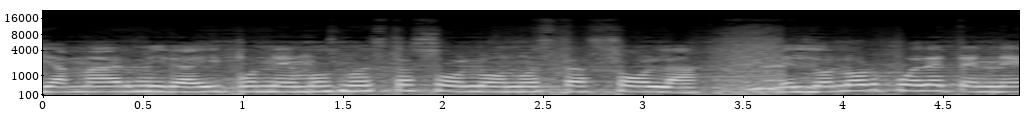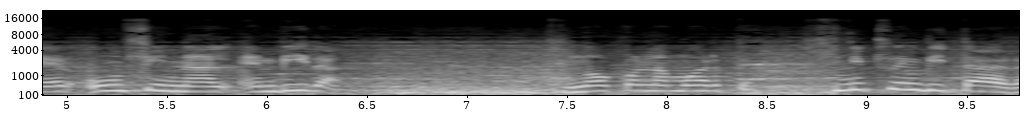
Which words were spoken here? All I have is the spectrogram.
llamar, mira, ahí ponemos, no estás solo, no estás sola. El dolor puede tener un final en vida no con la muerte. Mucho invitar.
